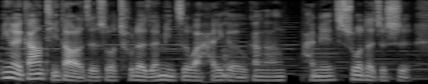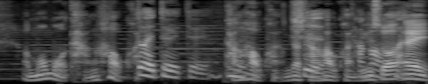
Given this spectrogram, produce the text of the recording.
因为刚刚提到了，就是说除了人名之外，还有一个我刚刚还没说的，就是呃某某堂号款，对对对，堂号款，我们叫是堂号款，比如说，款哎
